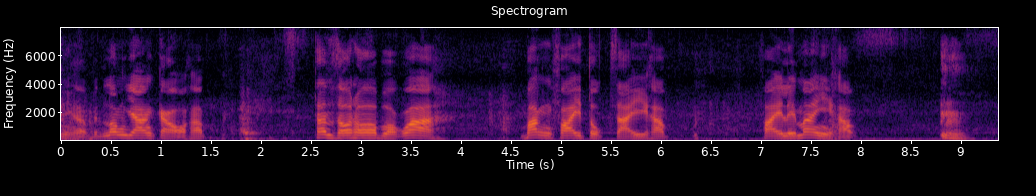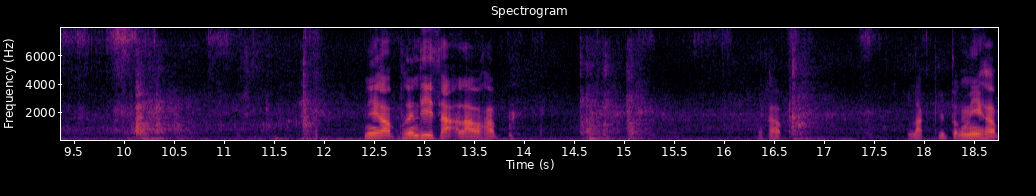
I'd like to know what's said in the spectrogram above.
นี่ครับเป็นร่องยางเก่าครับ ท่านสอทอบอกว่า บั้งไฟตกใส่ครับ ไฟเลยไหม้ครับ นี่ครับพื้นที่สระเราครับนะครับ หลักอยู่ตรงนี้ครับ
